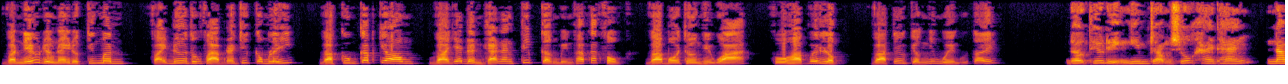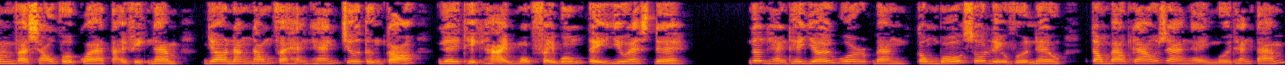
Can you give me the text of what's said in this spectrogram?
Và nếu điều này được chứng minh, phải đưa thủ phạm ra trước công lý và cung cấp cho ông và gia đình khả năng tiếp cận biện pháp khắc phục và bồi thường hiệu quả phù hợp với luật và tiêu chuẩn nhân quyền quốc tế. Đợt thiếu điện nghiêm trọng suốt 2 tháng, 5 và 6 vừa qua tại Việt Nam do nắng nóng và hạn hán chưa từng có, gây thiệt hại 1,4 tỷ USD. Ngân hàng Thế giới World Bank công bố số liệu vừa nêu trong báo cáo ra ngày 10 tháng 8,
